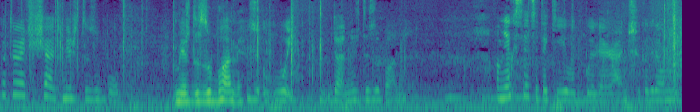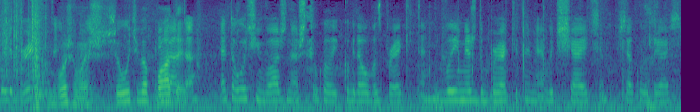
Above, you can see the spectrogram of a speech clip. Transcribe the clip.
Которые очищают между зубов. Между зубами. Зу- Ой, да, между зубами. У меня, кстати, такие вот были раньше, когда у меня были брекеты. Боже мой, Ой, все у тебя падает. Ребята, это очень важная штука, когда у вас брекеты. Вы между брекетами вычищаете всякую грязь,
